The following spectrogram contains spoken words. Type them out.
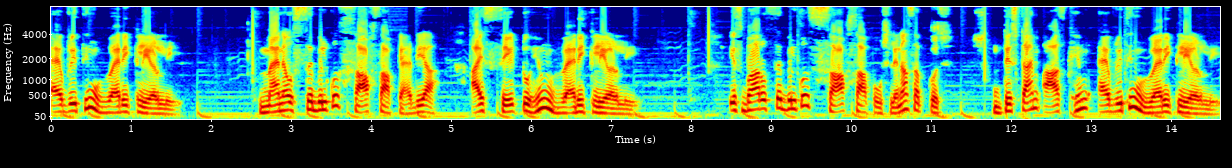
everything very clearly मैंने उससे बिल्कुल साफ़ साफ़ कह दिया। आई से टू हिम वेरी क्लियरली इस बार उससे बिल्कुल साफ़ साफ़ पूछ लेना सब कुछ। This time ask him everything very clearly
